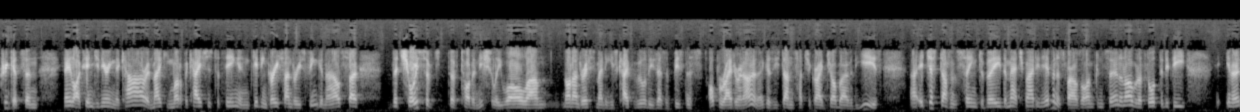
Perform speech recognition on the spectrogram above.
trinkets, and you know, he likes engineering the car and making modifications to thing and getting grease under his fingernails. So the choice of, of Todd initially, while um, not underestimating his capabilities as a business operator and owner, because he's done such a great job over the years, uh, it just doesn't seem to be the match made in heaven as far as I'm concerned. And I would have thought that if he, you know,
